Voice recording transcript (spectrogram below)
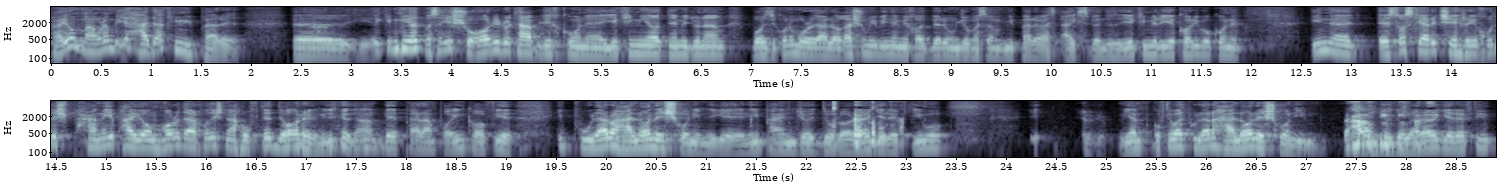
پیام معمولا به یه هدفی میپره. یکی میاد مثلا یه شعاری رو تبلیغ کنه یکی میاد نمی‌دونم بازیکن مورد علاقه رو می‌بینه می‌خواد بره اونجا مثلا میپره و عکس بندازه یکی میره یه کاری بکنه. این احساس کرده چهره خودش همه پیام ها رو در خودش نهفته داره. می‌دونم بپرم پایین کافیه. این پوله رو حلالش کنیم دیگه. یعنی 50 دلار رو گرفتیم و میگم گفته باید پوله رو حلالش کنیم. 50 دلار رو گرفتیم.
